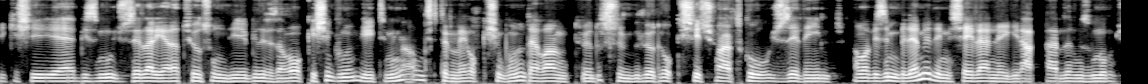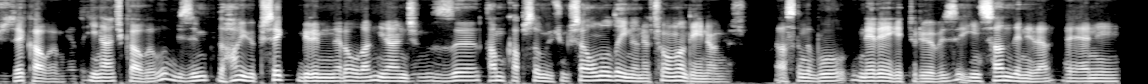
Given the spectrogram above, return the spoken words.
bir kişiye biz mucizeler yaratıyorsun diyebiliriz ama o kişi bunun eğitimini almıştır ve o kişi bunu devam ettiriyordur, sürdürüyordur. O kişi için artık o mucize değildir. Ama bizim bilemediğimiz şeylerle ilgili aktardığımız mucize kavramı ya da inanç kavramı bizim daha yüksek birimlere olan inancımızı tam kapsamıyor. Çünkü sen ona da inanıyorsun, ona da inanıyorsun. Aslında bu nereye getiriyor bizi? İnsan denilen yani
